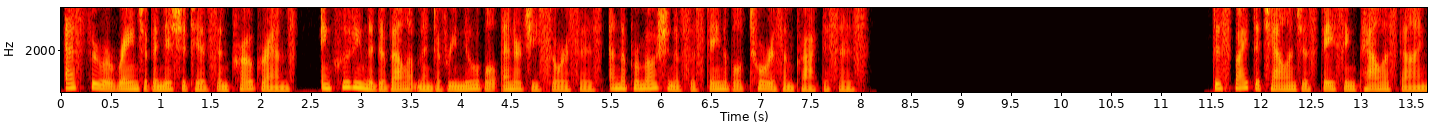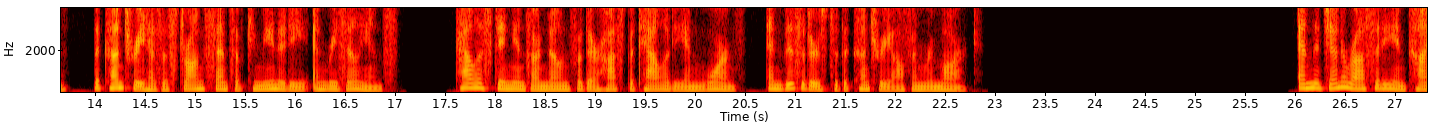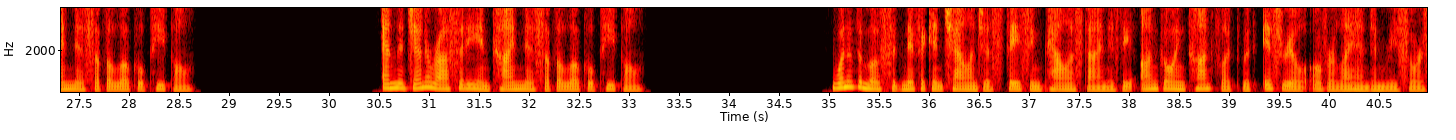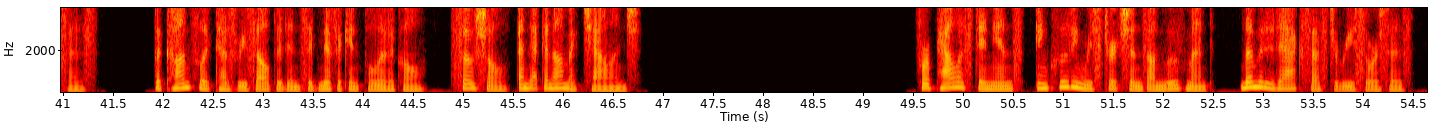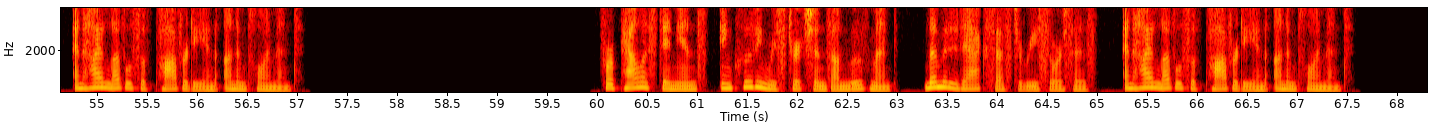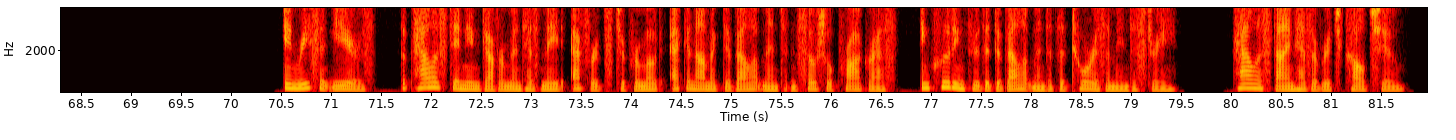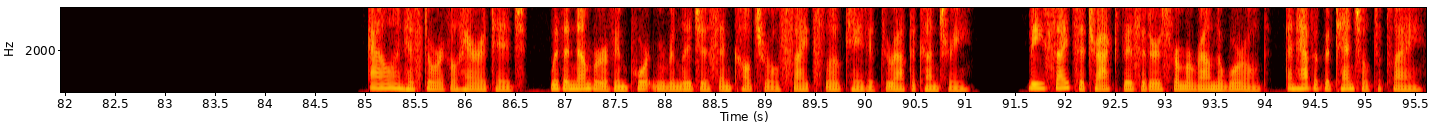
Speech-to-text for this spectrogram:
As through a range of initiatives and programs, including the development of renewable energy sources and the promotion of sustainable tourism practices. Despite the challenges facing Palestine, the country has a strong sense of community and resilience. Palestinians are known for their hospitality and warmth, and visitors to the country often remark. And the generosity and kindness of the local people. And the generosity and kindness of the local people. One of the most significant challenges facing Palestine is the ongoing conflict with Israel over land and resources. The conflict has resulted in significant political, social, and economic challenge. For Palestinians, including restrictions on movement, limited access to resources, and high levels of poverty and unemployment. For Palestinians, including restrictions on movement, limited access to resources, and high levels of poverty and unemployment. In recent years, the Palestinian government has made efforts to promote economic development and social progress, including through the development of the tourism industry. Palestine has a rich culture. Allen Historical Heritage, with a number of important religious and cultural sites located throughout the country. These sites attract visitors from around the world and have the potential to play.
